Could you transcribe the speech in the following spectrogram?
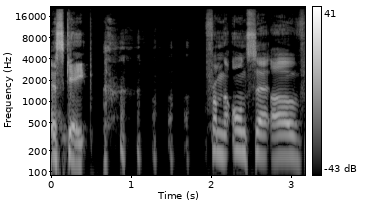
escape. from the onset of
